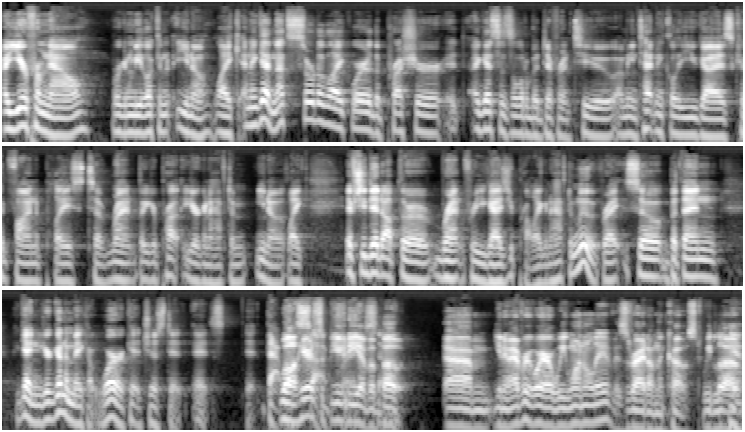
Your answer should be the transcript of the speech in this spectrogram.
a year from now, we're going to be looking, you know, like, and again, that's sort of like where the pressure, it, I guess, is a little bit different too. I mean, technically, you guys could find a place to rent, but you're probably you're going to have to, you know, like, if she did up the rent for you guys, you're probably going to have to move, right? So, but then again, you're going to make it work. It just it it's it, that. Well, here's the beauty right? of a So- boat. Um, you know, everywhere we want to live is right on the coast. We love Yeah.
